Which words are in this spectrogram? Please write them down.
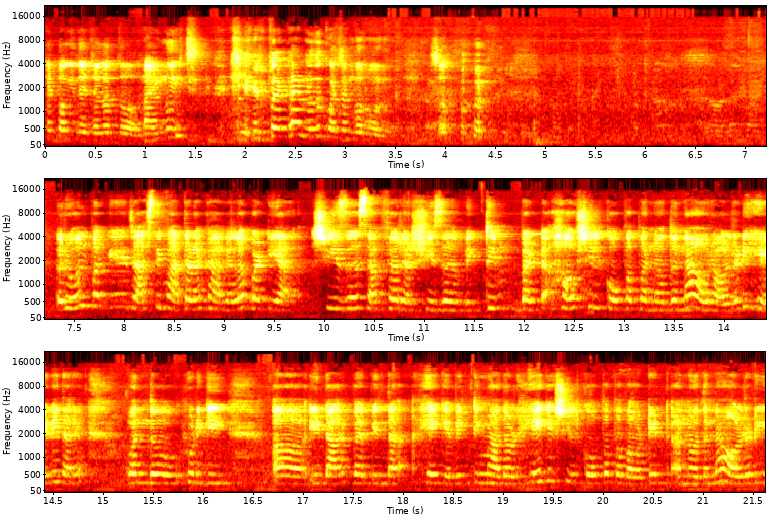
ಕೆಟ್ಟೋಗಿದೆ ಜಗತ್ತು. ನಾ ಇನ್ನೂ ಇರ್ಬೇಕಾ ಅನ್ನೋದು ಕ್ವಶನ್ ಬರ್ಬೋದು. ಸೊ ರೋಲ್ ಬಗ್ಗೆ ಜಾಸ್ತಿ ಮಾತಾಡೋಕ್ಕಾಗಲ್ಲ but yeah she's a sufferer she's a victim but how she'll cope up ಅನ್ನೋದನ್ನ ಅವ್ರು ಆಲ್ರೆಡಿ ಹೇಳಿದ್ದಾರೆ. ಒಂದು ಹುಡುಗಿ ಈ ಡಾರ್ಕ್ ವೆಬ್ಬಿಂದ ಹೇಗೆ ವಿಕ್ಟಿಮ್ ಆದವಳು, ಹೇಗೆ she'll cope up about it ಅನ್ನೋದನ್ನ ಆಲ್ರೆಡಿ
